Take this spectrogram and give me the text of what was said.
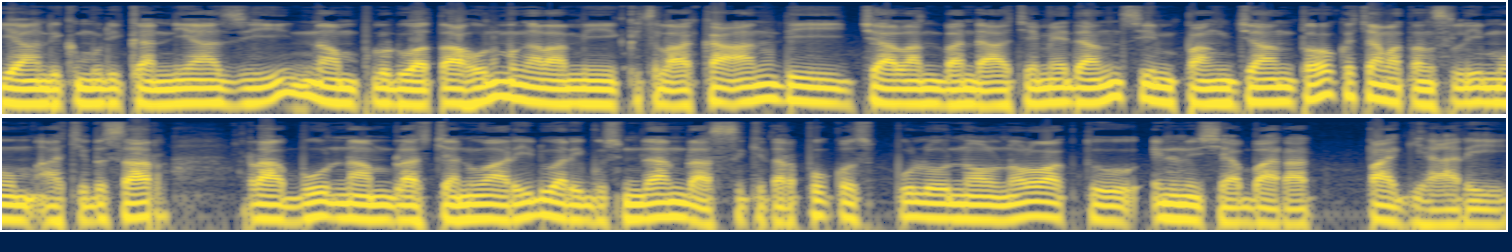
yang dikemudikan Niazi, 62 tahun, mengalami kecelakaan di Jalan Banda Aceh Medan, Simpang Janto, Kecamatan Selimum, Aceh Besar, Rabu 16 Januari 2019 sekitar pukul 10.00 waktu Indonesia Barat pagi hari.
